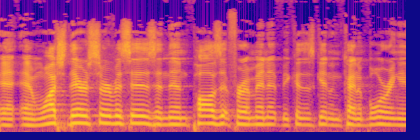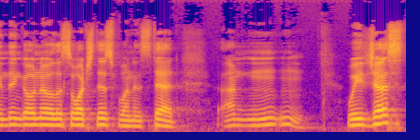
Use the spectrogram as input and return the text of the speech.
and, and watch their services, and then pause it for a minute because it's getting kind of boring, and then go, no, let's watch this one instead. Um, we just,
